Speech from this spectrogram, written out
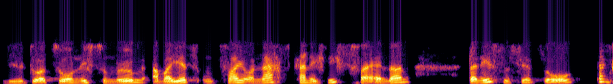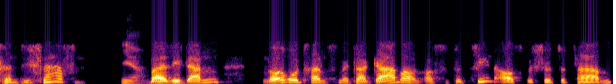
die Situation nicht zu mögen, aber jetzt um zwei Uhr nachts kann ich nichts verändern, dann ist es jetzt so, dann können Sie schlafen. Ja. Weil Sie dann Neurotransmitter GABA und Oxytocin ausgeschüttet haben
